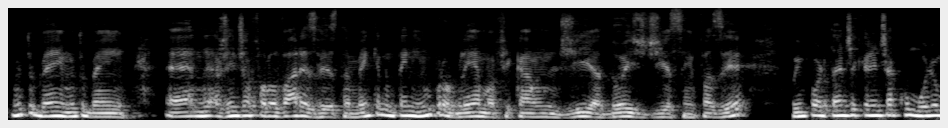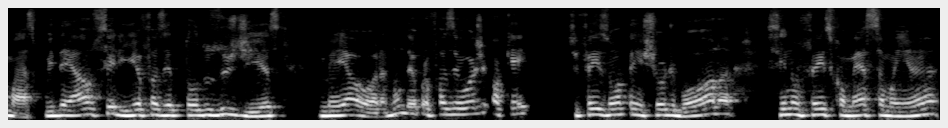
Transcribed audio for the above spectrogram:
Muito bem, muito bem. É, a gente já falou várias vezes também que não tem nenhum problema ficar um dia, dois dias sem fazer. O importante é que a gente acumule o máximo. O ideal seria fazer todos os dias meia hora. Não deu para fazer hoje, ok. Se fez ontem, show de bola. Se não fez, começa amanhã.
